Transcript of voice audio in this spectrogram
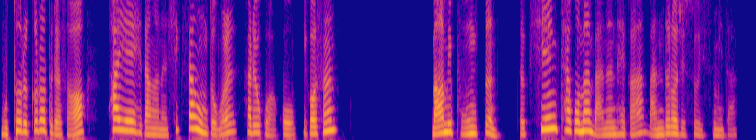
무토를 끌어들여서 화에 해당하는 식상운동을 하려고 하고 이것은 마음이 붕 뜬, 즉 시행착오만 많은 해가 만들어질 수 있습니다.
